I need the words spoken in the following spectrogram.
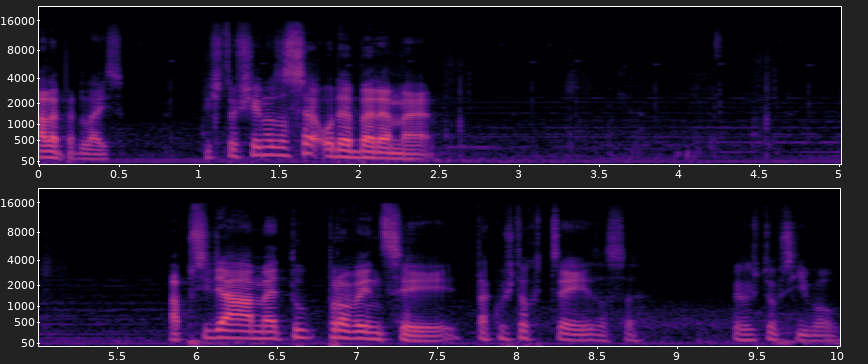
Ale prdlajs. Když to všechno zase odebereme, a přidáme tu provincii, tak už to chci zase. Tak už to přijmou.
